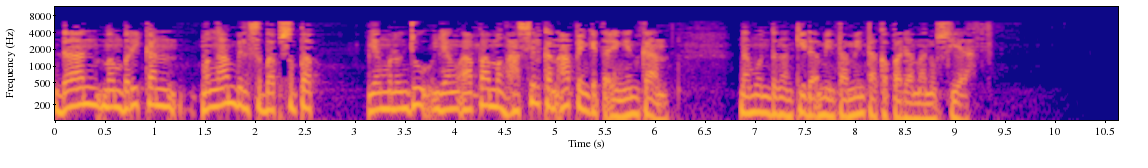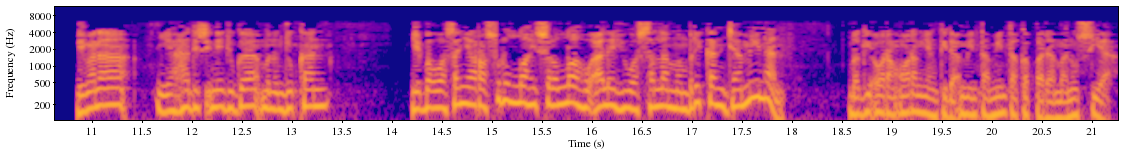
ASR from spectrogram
dan memberikan mengambil sebab-sebab yang menunjuk yang apa menghasilkan apa yang kita inginkan namun dengan tidak minta-minta kepada manusia. Di mana ya hadis ini juga menunjukkan ya bahwasanya Rasulullah Shallallahu alaihi wasallam memberikan jaminan bagi orang-orang yang tidak minta-minta kepada manusia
